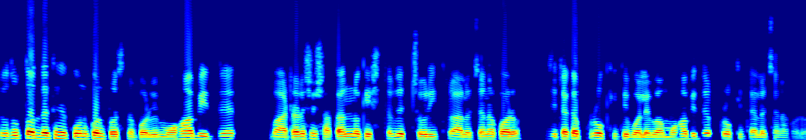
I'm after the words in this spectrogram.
চতুর্থ অধ্যায় থেকে কোন কোন প্রশ্ন পড়বে? মহাবিদ্রের বা আঠারোশো সাতান্ন খ্রিস্টাব্দের চরিত্র আলোচনা করো, যেটাকে প্রকৃতি বলে বা মহাবিদ্রের প্রকৃতি আলোচনা করো।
